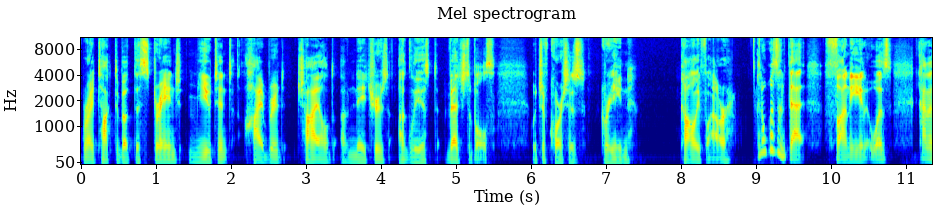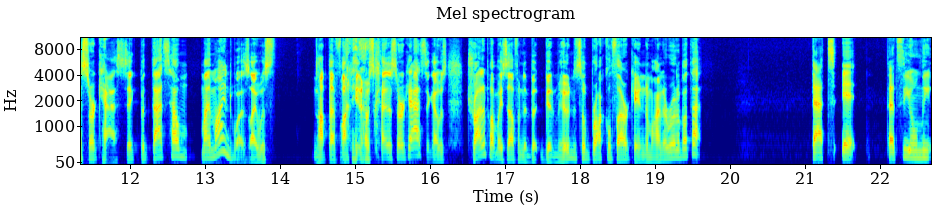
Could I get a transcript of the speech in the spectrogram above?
where I talked about the strange mutant hybrid child of nature's ugliest vegetables, which of course is green cauliflower. And it wasn't that funny and it was kind of sarcastic, but that's how my mind was. I was not that funny and I was kind of sarcastic. I was trying to put myself in a good mood. And so broccoli flower came to mind. I wrote about that. That's it. That's the only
